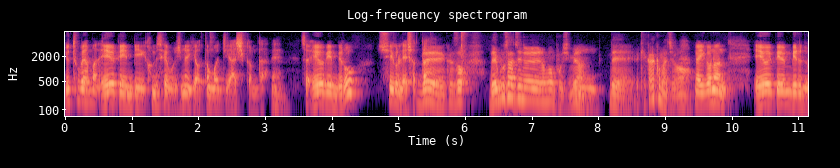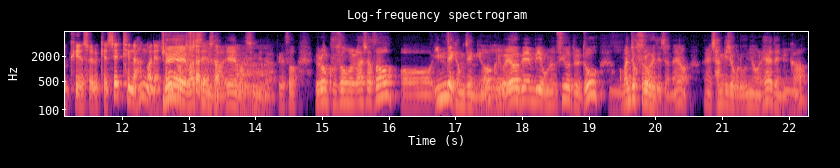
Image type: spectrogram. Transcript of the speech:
유튜브에 한번 에어비앤비 검색해 보시면 이게 어떤 건지 아실 겁니다. 네. 음. 그래서 에어비앤비로 수익을 내셨다. 네, 그래서 내부 사진을 한번 보시면 음. 네, 이렇게 깔끔하죠. 그러니까 이거는 에어비앤비로 넣기 위해서 이렇게 세팅을 한 거네. 좀더 네, 맞습니다. 해서. 예, 아. 맞습니다. 그래서 이런 구성을 하셔서 어, 임대 경쟁력 음. 그리고 에어비앤비 오는 수요들도 음. 만족스러워야 되잖아요. 예, 장기적으로 운영을 해야 되니까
